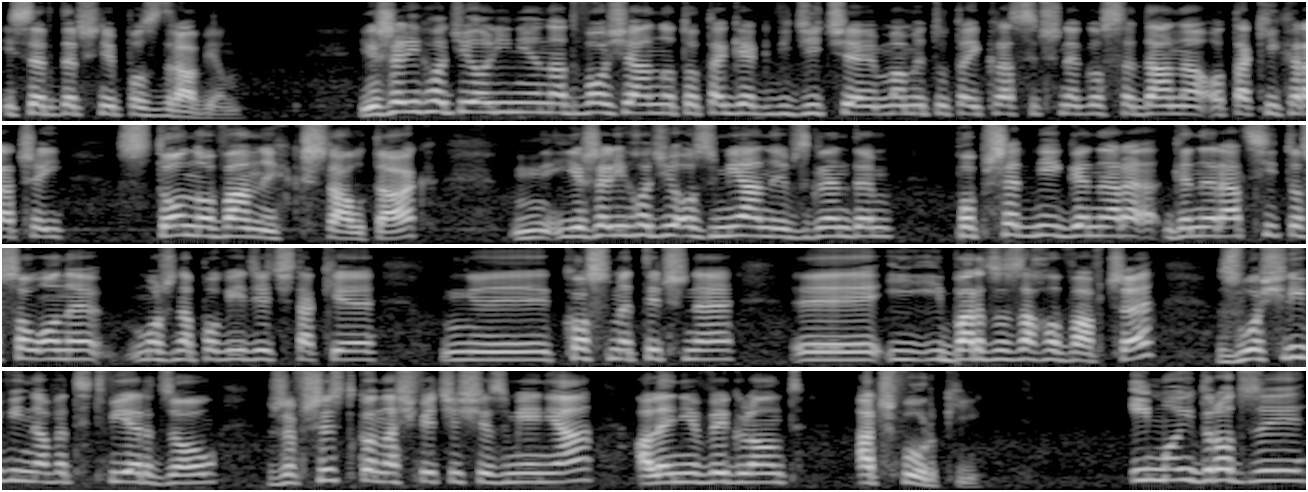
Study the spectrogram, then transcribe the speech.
i serdecznie pozdrawiam. Jeżeli chodzi o linię nadwozia, no to tak jak widzicie, mamy tutaj klasycznego sedana o takich raczej stonowanych kształtach. Mm, Jeżeli chodzi o zmiany względem poprzedniej genera generacji, to są one, można powiedzieć, takie yy, kosmetyczne yy, i, bardzo zachowawcze. Złośliwi nawet twierdzą, że wszystko na świecie się zmienia, ale nie wygląd A4. I moi drodzy,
